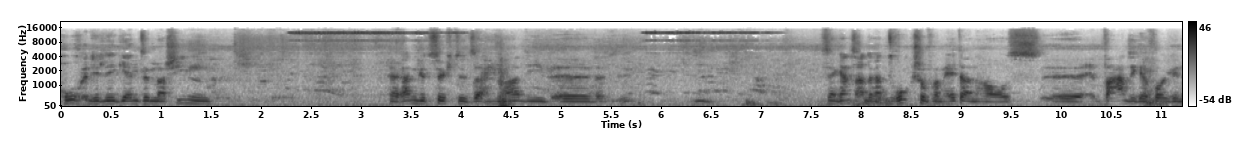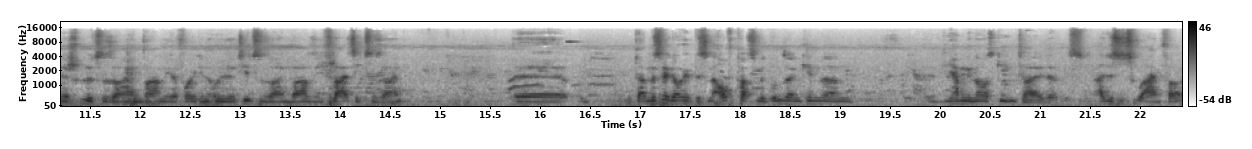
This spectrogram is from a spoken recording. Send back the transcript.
hochintelligente Maschinen herangezüchtet, sag ich mal, die, äh, die ist ein ganz anderer Druck schon vom Elternhaus, äh, wahnsinnig erfolgreich in der Schule zu sein, wahnsinnig erfolgreich in der Universität zu sein, wahnsinnig fleißig zu sein. Äh, da müssen wir, glaube ich, ein bisschen aufpassen mit unseren Kindern. Die haben genau das Gegenteil. Das ist alles zu einfach.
